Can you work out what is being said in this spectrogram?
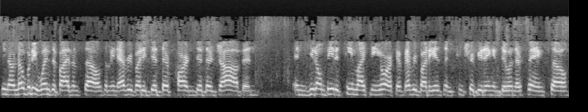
you know, nobody wins it by themselves. I mean, everybody did their part and did their job and and you don't beat a team like New York if everybody isn't contributing and doing their thing. So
